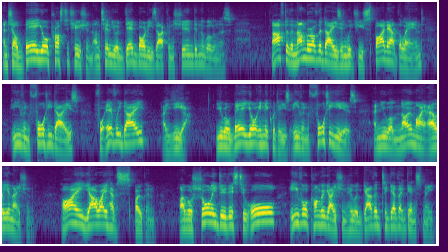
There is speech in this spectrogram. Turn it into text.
and shall bear your prostitution until your dead bodies are consumed in the wilderness. After the number of the days in which you spied out the land, even forty days, for every day a year. You will bear your iniquities even forty years, and you will know my alienation. I, Yahweh, have spoken. I will surely do this to all evil congregation who are gathered together against me.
